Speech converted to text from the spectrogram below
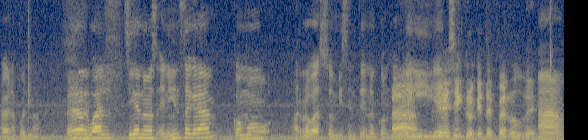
Ah, bueno, pues no. Pero igual, síganos en Instagram como, Como- arroba zombicenteno con doble Ah, I. yo ¿eh? decir croqueta de perros, güey. Ah,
